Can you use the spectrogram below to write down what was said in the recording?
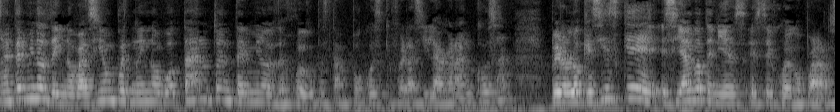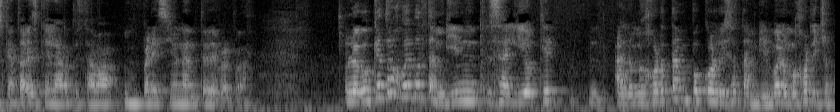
en términos de innovación pues no innovó tanto, en términos de juego pues tampoco es que fuera así la gran cosa, pero lo que sí es que si algo tenía este juego para rescatar es que el arte estaba impresionante de verdad. Luego, ¿qué otro juego también salió que a lo mejor tampoco lo hizo tan bien? Bueno, mejor dicho,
